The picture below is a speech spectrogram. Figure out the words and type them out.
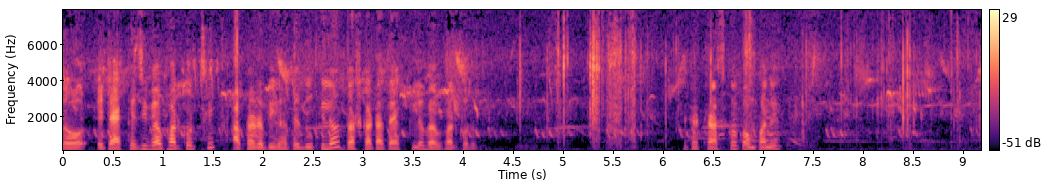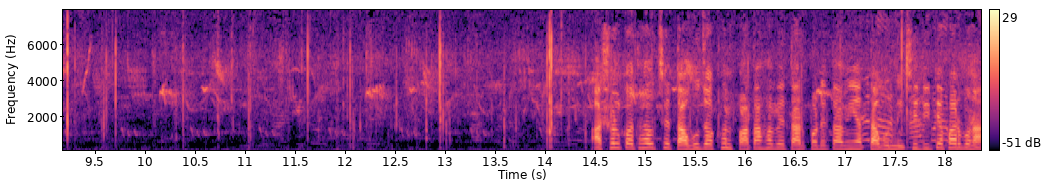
তো এটা এক কেজি ব্যবহার করছি। আপনারা বিঘাতে দু কিলো, দশ কাটাতে এক কিলো ব্যবহার করুন। এটা ট্রাস্কো কোম্পানির আসল কথা হচ্ছে, তাবু যখন পাতা হবে, তারপরে তো আমি আর তাবুর নিচে দিতে পারব না।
